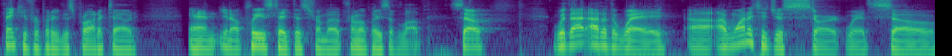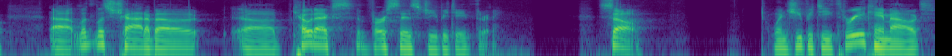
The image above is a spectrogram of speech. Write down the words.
Thank you for putting this product out. And you know, please take this from a from a place of love. So with that out of the way, uh, I wanted to just start with so uh, let, us chat about uh, Codex versus GPT-3. So when GPT-3 came out,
